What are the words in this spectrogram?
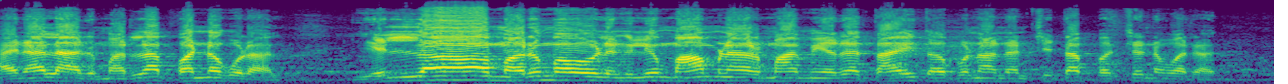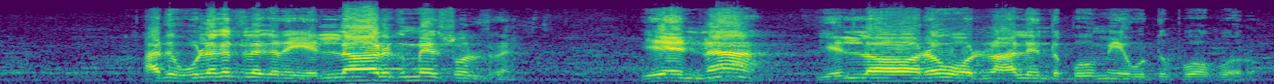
அதனால் அது மாதிரிலாம் பண்ணக்கூடாது. எல்லா மருமகளுங்களையும் மாமனார் மாமியாரை தாய் தப்புனா நினச்சிட்டா பிரச்சனை வராது. அது உலகத்தில் இருக்கிற எல்லாருக்குமே சொல்கிறேன் ஏன்னா எல்லாரும் ஒரு நாள் இந்த பூமியை விட்டு போக போகிறோம்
